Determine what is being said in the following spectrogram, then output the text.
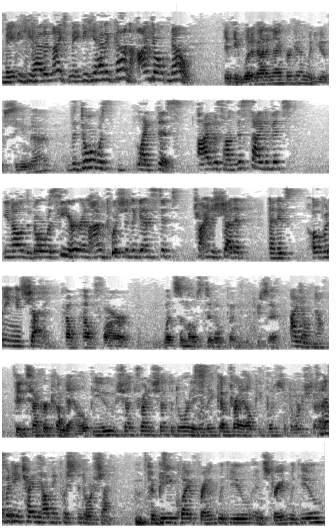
Maybe he had a knife. Maybe he had a gun. I don't know. If he would have had a knife or gun, would you have seen that? The door was like this. I was on this side of it. You know, the door was here and I'm pushing against it, trying to shut it, and it's opening and shutting. How how far? What's the most it opened? Would you say? I don't know. Did Tucker come to help you shut, try to shut the door? Did anybody come try to help you push the door shut? Nobody tried to help me push the door shut. To be quite frank with you and straight with you,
